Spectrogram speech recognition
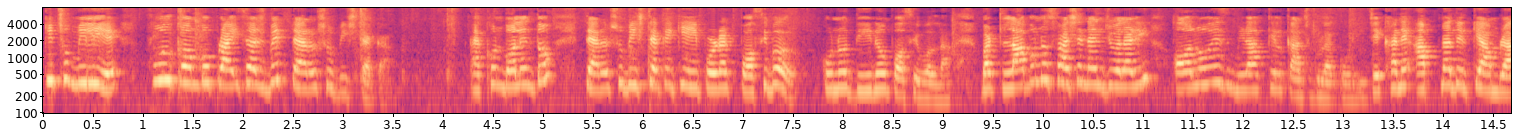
কিছু মিলিয়ে ফুল কম্বো প্রাইস আসবে তেরোশো বিশ টাকা। এখন বলেন তো, তেরোশো বিশ টাকায় কি এই প্রোডাক্ট পসিবল কোনো দিনও পসিবল না। But Labanya's fashion and jewellery always miracle কাজগুলা করি। যেখানে আপনাদেরকে আমরা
